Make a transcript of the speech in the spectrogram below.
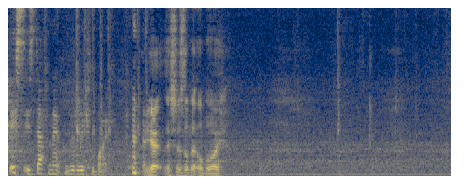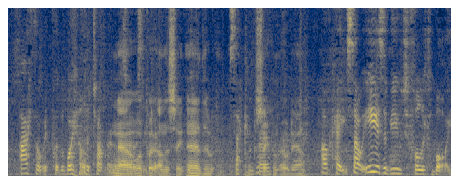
this is definitely the little boy. yeah, this is the little boy. I thought we'd put the boy on the top row. No, we'll put it on the, se- uh, the second row. second row down. Okay, so he is a beautiful little boy.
